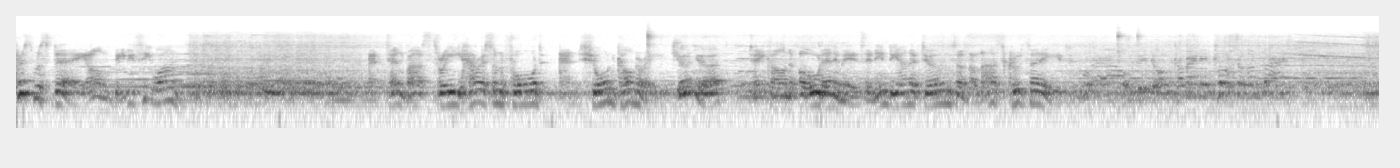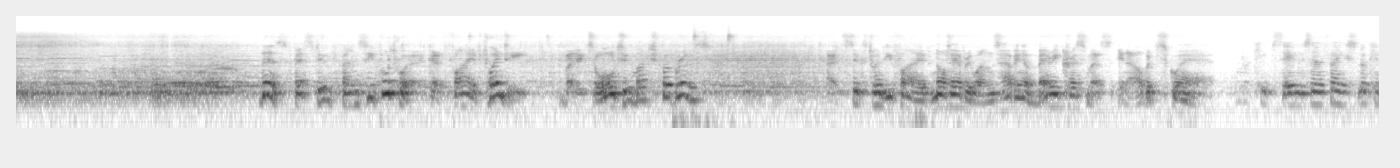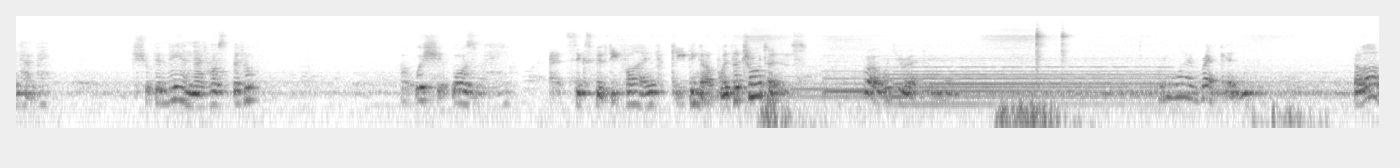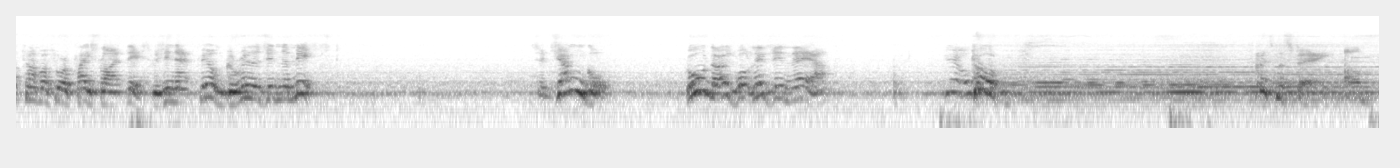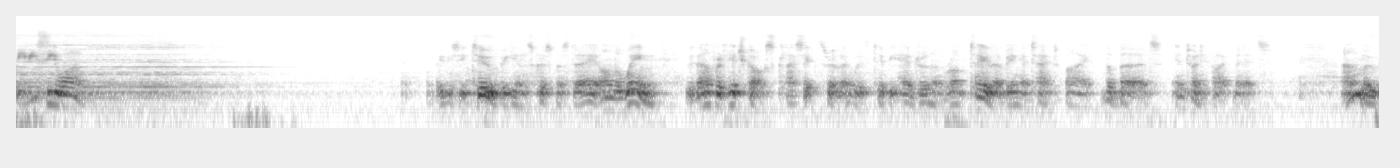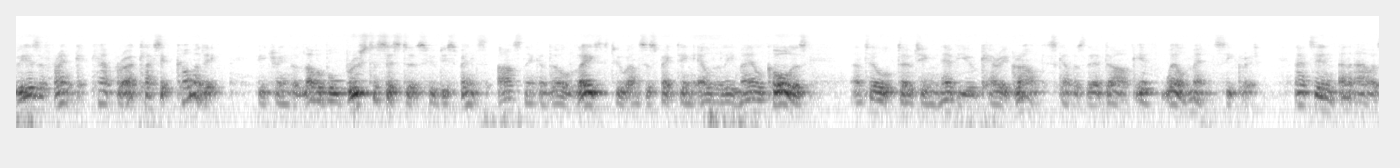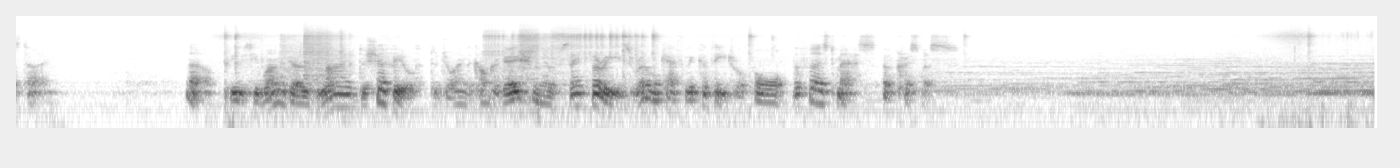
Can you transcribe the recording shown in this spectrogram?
Christmas Day on BBC One. At 10 past 3, Harrison Ford and Sean Connery Junior? take on old enemies in Indiana Jones and the Last Crusade. Well, they don't come any closer than that. There's festive fancy footwork at 5.20, but it's all too much for Bruce. At 6.25, not everyone's having a Merry Christmas in Albert Square. I keep seeing is her face looking at me. Should be me in that hospital. I wish it was me. At 6.55, keeping up with the Trotters. Well, what do you reckon? What do I reckon? The last time I saw a place like this was in that film, Gorillas in the Mist. It's a jungle. Who knows what lives in there? Oh. Christmas Day on BBC One. BBC Two begins Christmas Day on the wing with Alfred Hitchcock's classic thriller with Tippi Hedren and Rod Taylor being attacked by the birds in 25 minutes. Our movie is a Frank Capra classic comedy featuring the lovable Brewster sisters who dispense arsenic and old lace to unsuspecting elderly male callers until doting nephew Cary Grant discovers their dark, if well-meant, secret. That's in an hour's time. BBC One goes live to Sheffield to join the congregation of St Marie's Roman Catholic Cathedral for the first Mass of Christmas.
